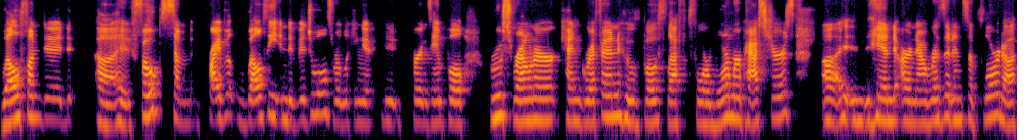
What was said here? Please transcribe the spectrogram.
well funded uh, folks, some private wealthy individuals. We're looking at, for example, Bruce Rauner, Ken Griffin, who've both left for warmer pastures uh, and are now residents of Florida.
